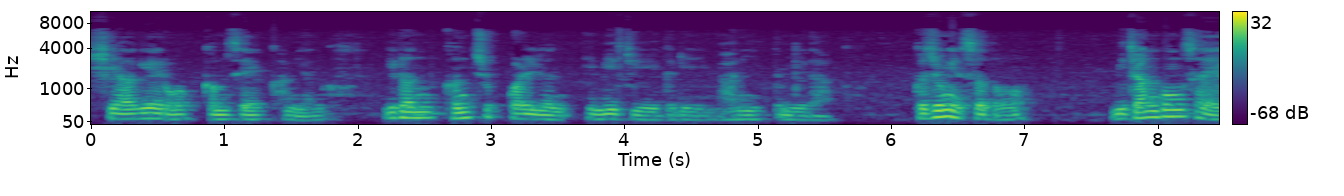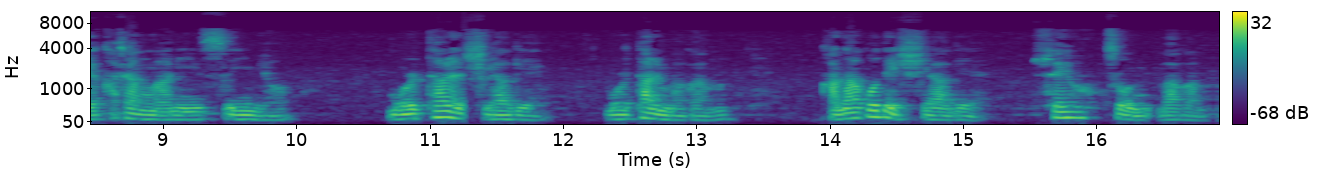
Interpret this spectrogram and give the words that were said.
시야계로 검색하면 이런 건축 관련 이미지들이 많이 뜹니다. 그 중에서도 미장공사에 가장 많이 쓰이며 몰탈 시야계, 몰탈 마감, 가나고대 시야계, 쇠흑손 마감,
